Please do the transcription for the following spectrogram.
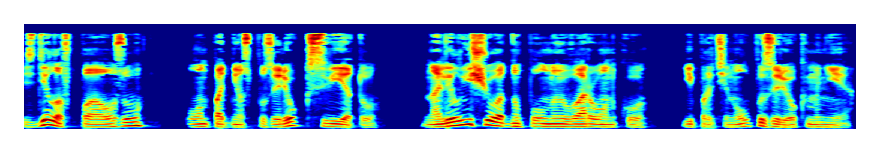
Сделав паузу, он поднес пузырек к свету, налил еще одну полную воронку и протянул пузырек мне.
